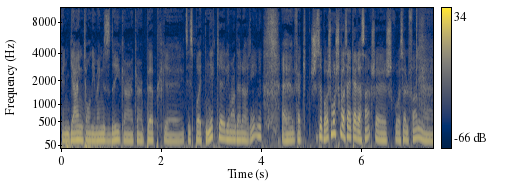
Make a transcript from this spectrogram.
une gang qui ont des mêmes idées qu'un qu'un peuple, euh, c'est pas ethnique euh, les Mandaloriens. Euh, fait que je sais pas, moi je trouve ça intéressant, je, je trouve ça le fun. euh.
